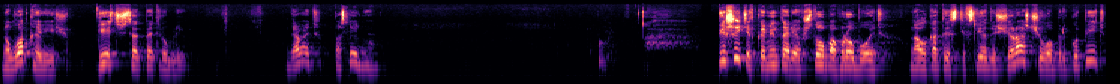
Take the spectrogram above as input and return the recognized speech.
Но водка вещь, 265 рублей. Давайте последнюю. Пишите в комментариях, что попробовать на алкотесте в следующий раз, чего прикупить.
